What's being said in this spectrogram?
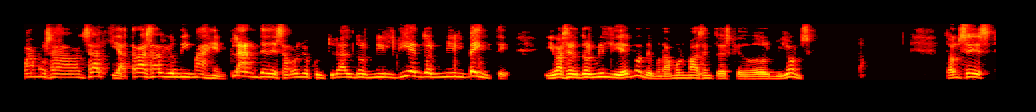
vamos a avanzar. Y atrás había una imagen, Plan de Desarrollo Cultural 2010-2020. Iba a ser 2010, nos demoramos más, entonces quedó 2011. Entonces,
